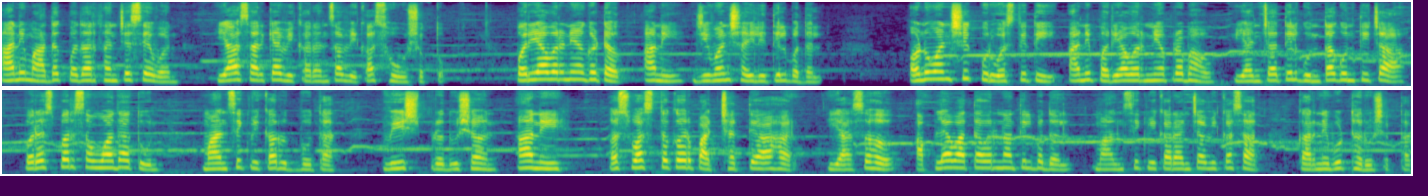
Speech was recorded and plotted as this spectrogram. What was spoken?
आणि मादक पदार्थांचे सेवन यासारख्या विकारांचा विकास होऊ शकतो. पर्यावरणीय घटक आणि जीवनशैलीतील बदल. अनुवंशिक पूर्वस्थिती आणि पर्यावरणीय प्रभाव यांच्यातील गुंतागुंतीच्या परस्पर संवादातून मानसिक विकार उद्भवतात. विष प्रदूषण आणि अस्वास्थ्यकर पाश्चात्य आहार यासह आपल्या वातावरणातील बदल मानसिक विकारांच्या विकासात कारणीभूत ठरू शकतात.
